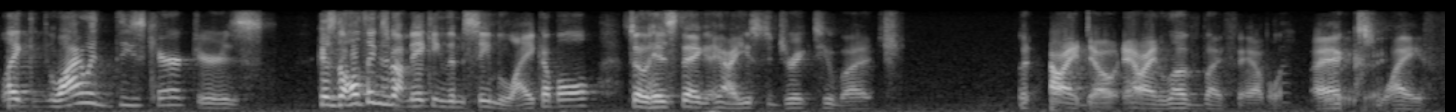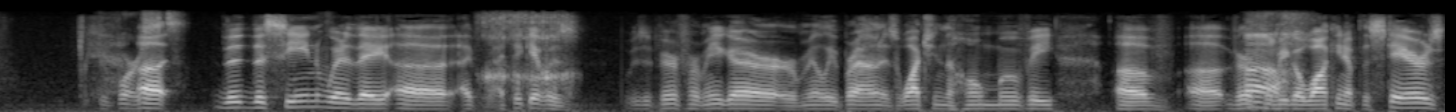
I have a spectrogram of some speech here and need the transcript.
Like, why would these characters? Because the whole thing's about making them seem likable. So his thing, "Yeah, I used to drink too much, but now I don't. Now I love my family. My Right, ex-wife, divorced. Uh, the the scene where they uh I, I think it was was it Vera Farmiga or Millie Brown is watching the home movie of uh, Vera. Farmiga walking up the stairs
